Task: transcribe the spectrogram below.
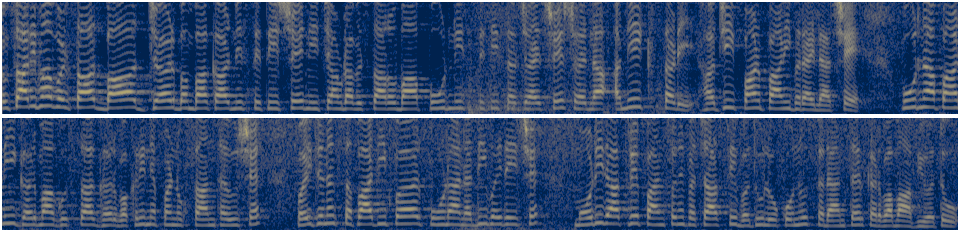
નવસારીમાં વરસાદ બાદ જળબંબાકારની સ્થિતિ છે. નીચાણવાળા વિસ્તારોમાં પૂરની સ્થિતિ સર્જાય છે. શહેરના અનેક સ્થળે હજી પણ પાણી ભરાયેલા છે. પૂરના પાણી ઘરમાં ઘૂસતા ઘર વખરીને પણ નુકસાન થયું છે. ભયજનક સપાટી પર પૂર્ણા નદી વહી રહી છે. મોડી રાત્રે પાંચસો પચાસથી વધુ લોકોનું સ્થળાંતર કરવામાં આવ્યું હતું.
